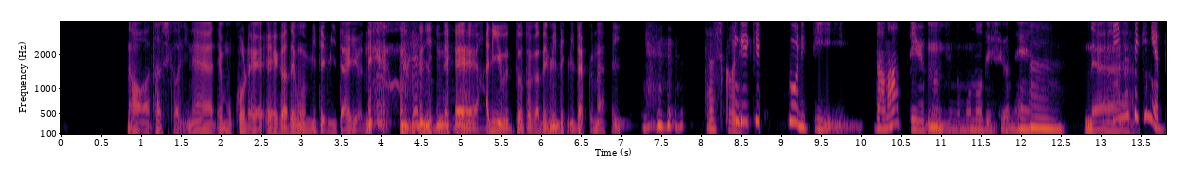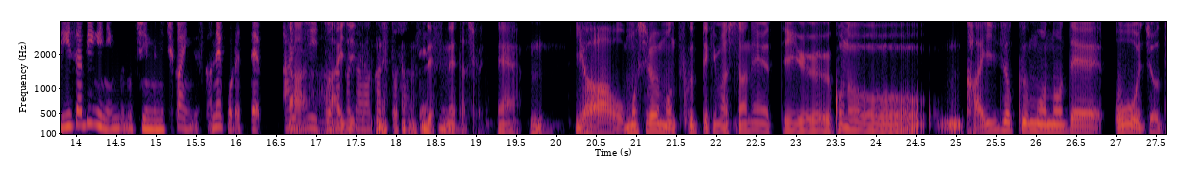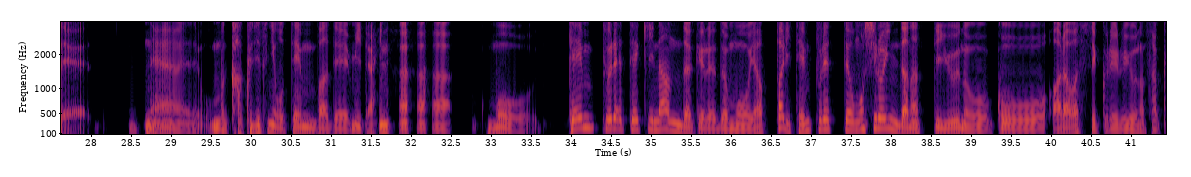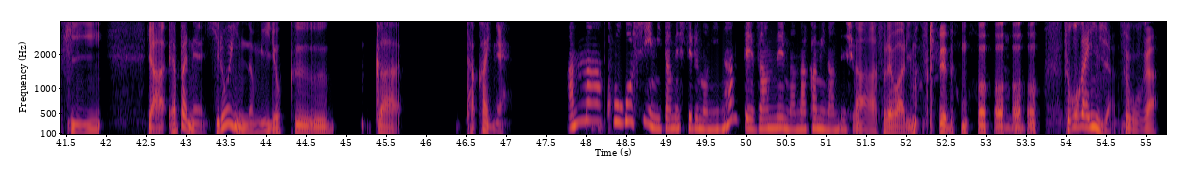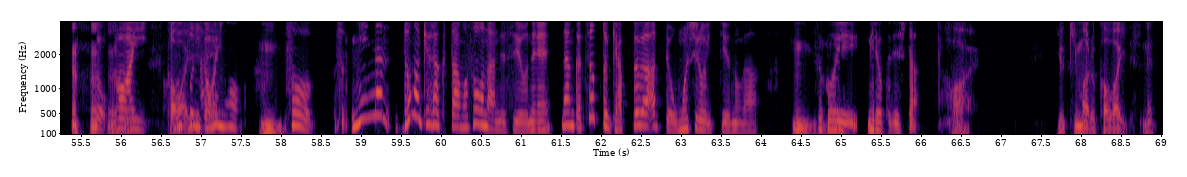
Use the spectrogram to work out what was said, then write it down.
ああ、確かにね。でもこれ映画でも見てみたいよね。本当にね。ハリウッドとかで見てみたくない？確かに。劇クオリティだなっていう感じのものですよね。うん。ねチーム的には Be the Beginning のチームに近いんですかね、これって。IG と中澤勝人さんって。ですね。うん確かにね。うん。いやー、面白いもん作ってきましたねっていう、この、海賊もので、王女で、ねえ、まあ、確実におてんばで、みたいな、もう、テンプレ的なんだけれども、やっぱりテンプレって面白いんだなっていうのを、こう、表してくれるような作品。いや、やっぱりね、ヒロインの魅力が高いね。あんな神々しい見た目してるのになんて残念な中身なんでしょう。ああ、それはありますけれども。そこがいいんじゃん、そこが。そう、かわいい。かわいい本当にかわいいうん。そうそみんな、どのキャラクターもそうなんですよね。なんかちょっとギャップがあって面白いっていうのが、うん。すご。い魅力でした。はい。雪丸かわいいですね。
